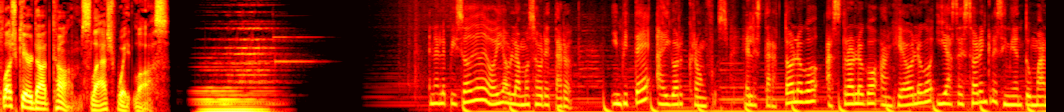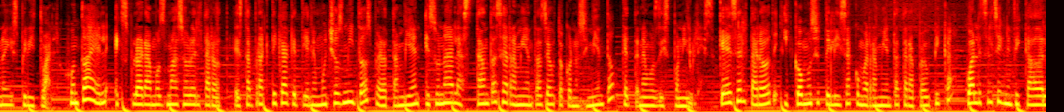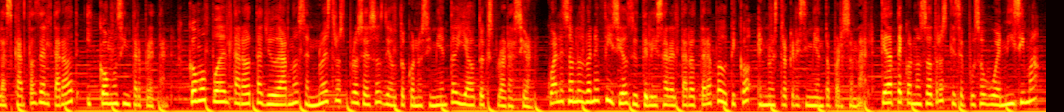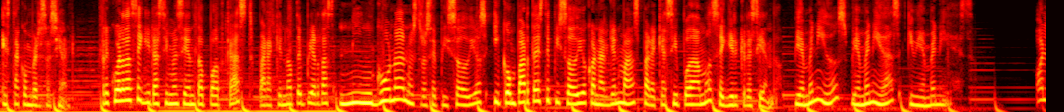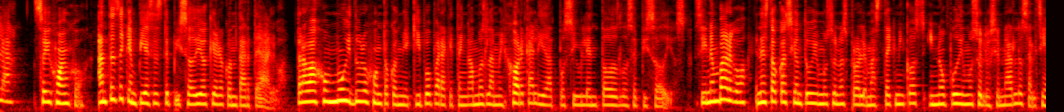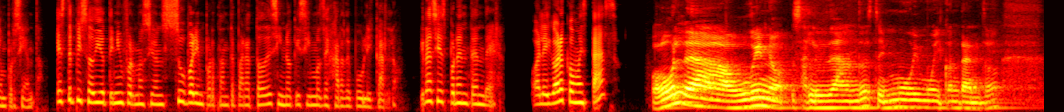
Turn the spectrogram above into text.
plushcare.com slash weight loss. En el episodio de hoy hablamos sobre tarot. Invité a Igor Kronfus, el estaratólogo, astrólogo, angeólogo y asesor en crecimiento humano y espiritual. Junto a él exploramos más sobre el tarot, esta práctica que tiene muchos mitos, pero también es una de las tantas herramientas de autoconocimiento que tenemos disponibles. ¿Qué es el tarot y cómo se utiliza como herramienta terapéutica? ¿Cuál es el significado de las cartas del tarot y cómo se interpretan? ¿Cómo puede el tarot ayudarnos en nuestros procesos de autoconocimiento y autoexploración? ¿Cuáles son los beneficios de utilizar el tarot terapéutico en nuestro crecimiento personal? Quédate con nosotros que se puso buenísima esta conversación. Recuerda seguir Así Me Siento Podcast para que no te pierdas ninguno de nuestros episodios y comparte este episodio con alguien más para que así podamos seguir creciendo. Bienvenidos, bienvenidas y bienvenides. Hola, soy Juanjo. Antes de que empiece este episodio quiero contarte algo. Trabajo muy duro junto con mi equipo para que tengamos la mejor calidad posible en todos los episodios. Sin embargo, en esta ocasión tuvimos unos problemas técnicos y no pudimos solucionarlos al 100%. Este episodio tiene información súper importante para todos y no quisimos dejar de publicarlo. Gracias por entender. Hola Igor, ¿cómo estás? Hola, bueno, saludando, estoy muy, muy contento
